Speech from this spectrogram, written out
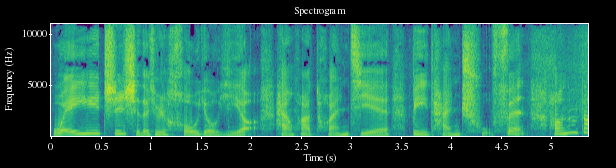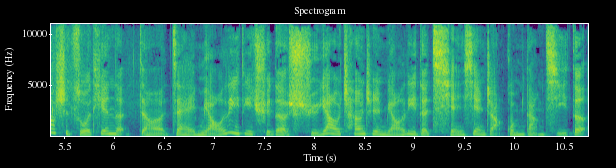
唯一支持的就是侯友谊哦，喊话团结，必谈处分。好，那么倒是昨天呢，呃，在苗栗地区的许耀昌，这是苗栗的前县长，国民党籍的，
